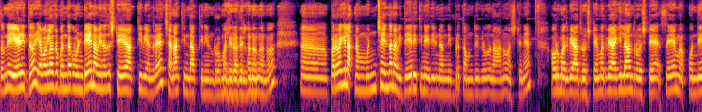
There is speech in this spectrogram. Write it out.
ಸುಮ್ಮನೆ ಹೇಳಿದ್ದು, ಯಾವಾಗಲಾದರೂ ಬಂದಾಗ ಒನ್ ಡೇ ನಾವೇನಾದರೂ ಸ್ಟೇ ಆಗ್ತೀವಿ ಅಂದರೆ ಚೆನ್ನಾಗಿ ತಿಂದಾಕ್ತೀನಿ ಇವ್ನ ರೂಮಲ್ಲಿರೋದೆಲ್ಲನೂ ನಾನು. ಪರವಾಗಿಲ್ಲ. ನಮ್ಮ ಮುಂಚೆಯಿಂದ ನಾವು ಇದೇ ರೀತಿನೇ ಇದ್ದೀವಿ ನನ್ನ ಇಬ್ಬರು ತಮ್ಮದಿಗಳು ನಾನು ಅಷ್ಟೇ ಅವ್ರ ಮದುವೆ ಆದರೂ ಅಷ್ಟೇ, ಮದುವೆ ಆಗಿಲ್ಲ ಅಂದರೂ ಅಷ್ಟೇ, ಸೇಮ್ ಒಂದೇ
